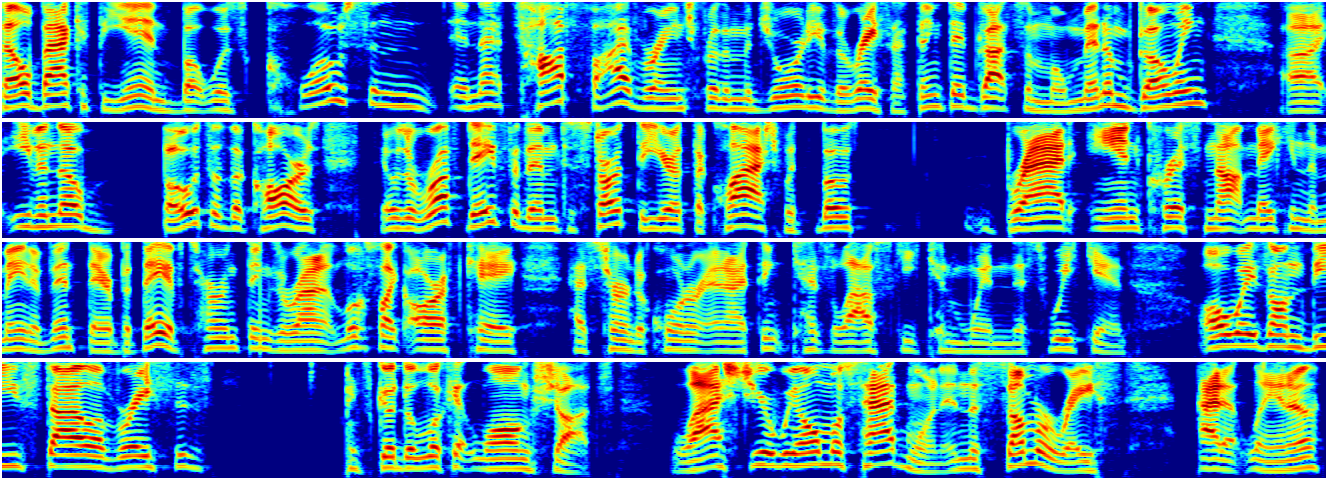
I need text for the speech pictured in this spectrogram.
fell back at the end, but was close in, in that top five range for the majority of the race. I think they've got some momentum going, uh, even though both of the cars, it was a rough day for them to start the year at the Clash with both Brad and Chris not making the main event there, but they have turned things around. It looks like RFK has turned a corner, and I think Keselowski can win this weekend. Always on these style of races, it's good to look at long shots. Last year, we almost had one in the summer race at Atlanta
